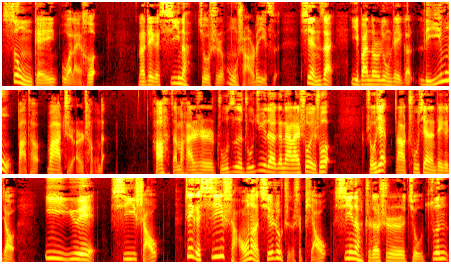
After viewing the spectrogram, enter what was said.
送给我来喝。那这个西呢，就是木勺的意思。现在一般都是用这个梨木把它挖制而成的。好，咱们还是逐字逐句的跟大家来说一说。首先啊，出现的这个叫一曰西勺，这个西勺呢，其实就指的是瓢。西呢，指的是酒樽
